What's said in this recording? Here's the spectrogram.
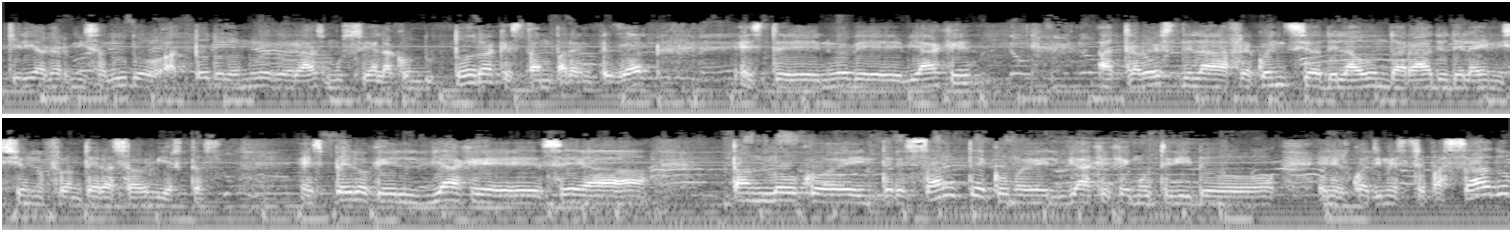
Quería dar mi saludo a todos los nuevos Erasmus y a la conductora que están para empezar este nuevo viaje a través de la frecuencia de la onda radio de la emisión Fronteras Abiertas. Espero que el viaje sea tan loco e interesante como el viaje que hemos tenido en el cuatrimestre pasado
